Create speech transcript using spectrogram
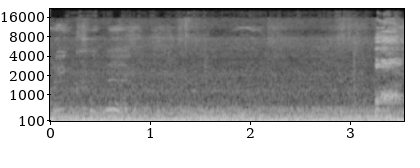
브레이크는 어.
